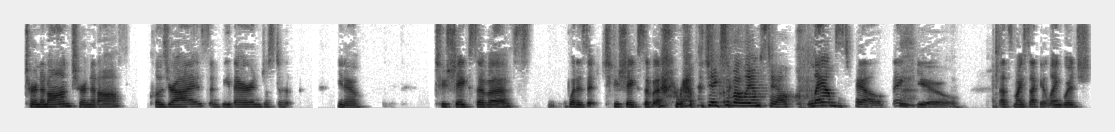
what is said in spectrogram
turn it on, turn it off, close your eyes, and be there in just a, you know, two shakes of a what is it? Two shakes of a rabbit. Shakes of a lamb's tail. Lamb's tail. Thank you. That's my second language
